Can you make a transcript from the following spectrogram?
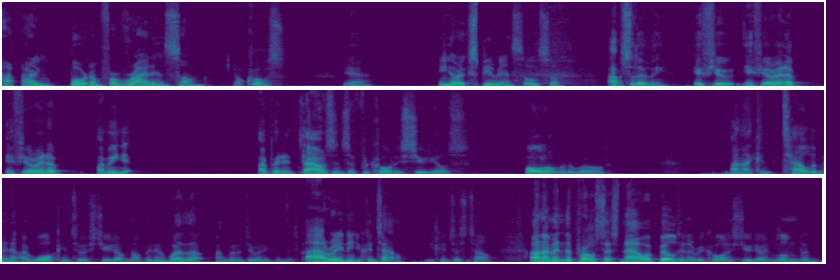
are, are important for writing song Of course. Yeah. in your experience also? Absolutely. If you if you're in a if you're in a I mean I've been in thousands of recording studios all over the world. And I can tell the minute I walk into a studio I've not been in whether I'm going to do anything that's great. Ah, really? You can tell. You can just tell. And I'm in the process now of building a recording studio in London.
